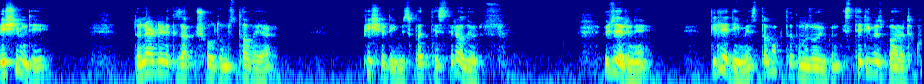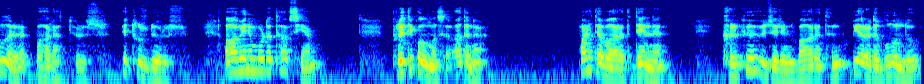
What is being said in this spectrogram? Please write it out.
Ve şimdi dönerleri kızartmış olduğumuz tavaya pişirdiğimiz patatesleri alıyoruz. Üzerine dilediğimiz damak tadımıza uygun istediğimiz baharatı kullanarak baharatlıyoruz ve tuzluyoruz. Ama benim burada tavsiyem pratik olması adına fayta baharatı denilen 40'ı üzerin baharatın bir arada bulunduğu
